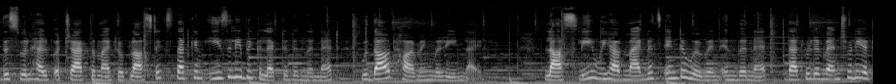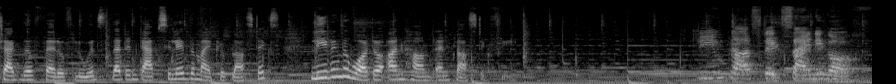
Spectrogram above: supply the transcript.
This will help attract the microplastics that can easily be collected in the net without harming marine life. Lastly, we have magnets interwoven in the net that will eventually attract the ferrofluids that encapsulate the microplastics, leaving the water unharmed and plastic free. Team Plastick signing off.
